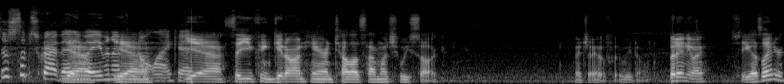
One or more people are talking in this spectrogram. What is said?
just subscribe yeah, anyway, even if yeah, you don't like it. Yeah, so you can get on here and tell us how much we suck. Which I hopefully we don't. But anyway, see you guys later.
